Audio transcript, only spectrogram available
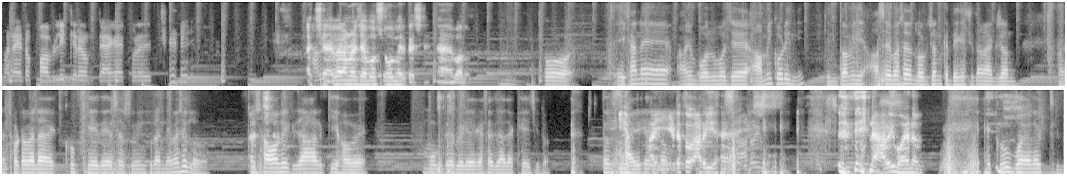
মানে এটা পাবলিক এরকম জায়গায় করে দিচ্ছে। আচ্ছা আমি- এবার আমরা যাব সোহমের কাছে। হ্যাঁ বলো। তো এখানে আমি বলব যে আমি করিনি কিন্তু আমি আশেপাশের লোকজনকে দেখেছিলাম একজন মানে ছোটবেলায় খুব খেয়ে দিয়ে এসে সুইমিং পুলে নেমেছিল। আচ্ছা। স্বাভাবিক যা আর কি হবে মুখ দিয়ে বেরিয়ে গেছে যা যা খেয়েছিল। তো সাইডে এটা তো আরোই হ্যাঁ। না আরোই ভয়ানক। খুব ভয়ানক ছিল।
